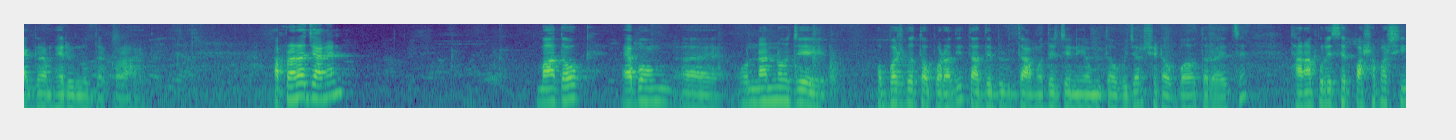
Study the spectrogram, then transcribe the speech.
এক গ্রাম হেরোইন উদ্ধার করা হয়। আপনারা জানেন, মাদক এবং অন্যান্য যে অভ্যাসগত অপরাধী, তাদের বিরুদ্ধে আমাদের যে নিয়মিত অভিযান, সেটা অব্যাহত রয়েছে। থানা পুলিশের পাশাপাশি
